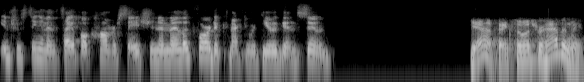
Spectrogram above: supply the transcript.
interesting and insightful conversation, and I look forward to connecting with you again soon. Yeah, thanks so much for having me.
